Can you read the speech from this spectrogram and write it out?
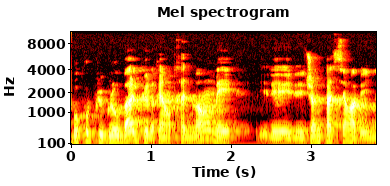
beaucoup plus globale que le réentraînement, mais les, jeunes patients avaient une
